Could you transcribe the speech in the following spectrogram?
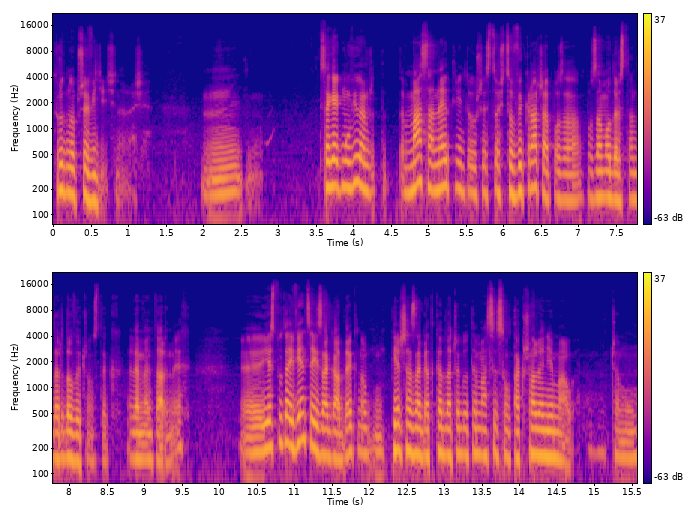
trudno przewidzieć na razie. Mm, tak jak mówiłem, że masa neutrin to już jest coś, co wykracza poza, poza model standardowy cząstek elementarnych. E, jest tutaj więcej zagadek. No, pierwsza zagadka, dlaczego te masy są tak szalenie małe? Czemu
